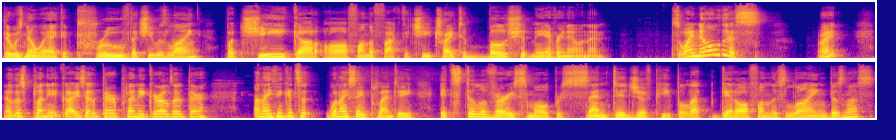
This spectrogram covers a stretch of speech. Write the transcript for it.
there was no way I could prove that she was lying, but she got off on the fact that she tried to bullshit me every now and then. So I know this, right? Now, there's plenty of guys out there, plenty of girls out there and I think it's a, when I say plenty, it's still a very small percentage of people that get off on this lying business.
